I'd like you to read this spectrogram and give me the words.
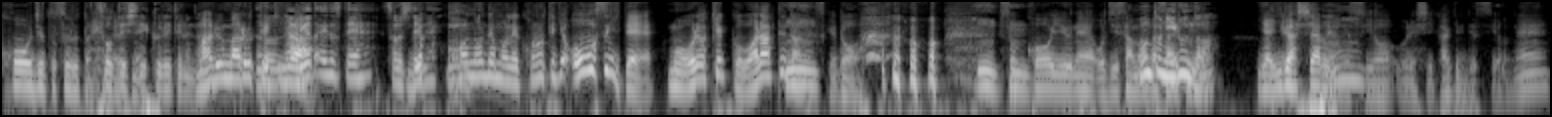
口述するというね、想定してくれてるんだ。丸々敵が、ねありがたいですね。その視点ね。このでもね、この敵が多すぎて、もう俺は結構笑ってたんですけど、うん、うんそう、んこういうね、おじさまが本当にいるんだ。いや、いらっしゃるんですよ。嬉しい限りですよね。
